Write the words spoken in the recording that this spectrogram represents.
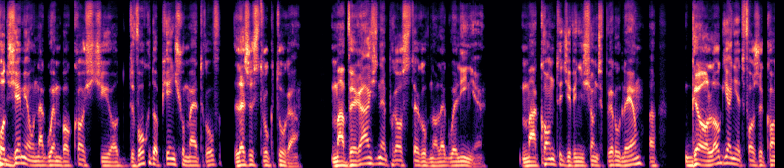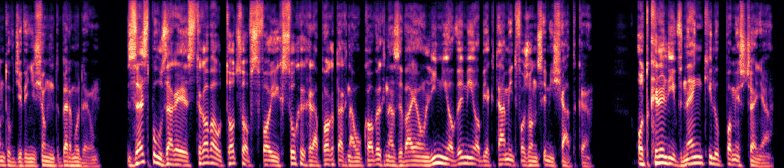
Pod ziemią na głębokości od 2 do 5 metrów leży struktura. Ma wyraźne, proste, równoległe linie. Ma kąty 90 Bermudę. Geologia nie tworzy kątów 90 Bermudę. Zespół zarejestrował to, co w swoich suchych raportach naukowych nazywają liniowymi obiektami tworzącymi siatkę. Odkryli wnęki lub pomieszczenia.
